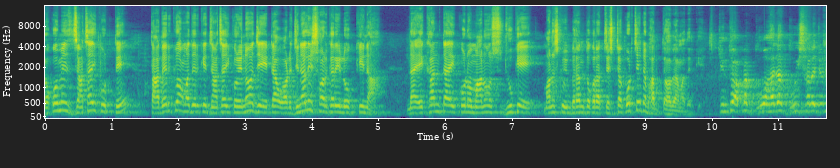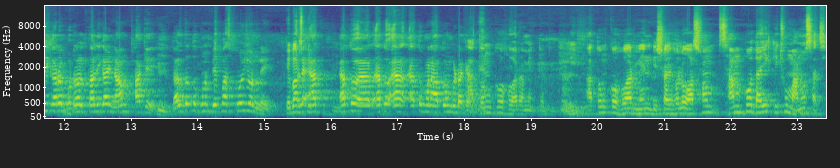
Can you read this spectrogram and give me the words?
ডকুমেন্টস যাচাই করতে, তাদেরকেও আমাদেরকে যাচাই করে নেওয়া যে এটা অরিজিনালি সরকারি লোক কিনা। না এখানটায় কোনো মানুষ ঢুকে মানুষকে বিভ্রান্ত করার চেষ্টা করছে এটা ভাবতে হবে আমাদেরকে। কিন্তু আপনার দু হাজার দুই সালে যদি কারও ভোটার তালিকায় নাম থাকে তাহলে তো তো কোনো পেপার প্রয়োজন নেই। তাহলে এত- এত এত মানে আতঙ্কটাকে আতঙ্ক হওয়ার আমি একটা বলি। আতঙ্ক হওয়ার মেন বিষয় হলো অসম সাম্প্রদায়িক কিছু মানুষ আছে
